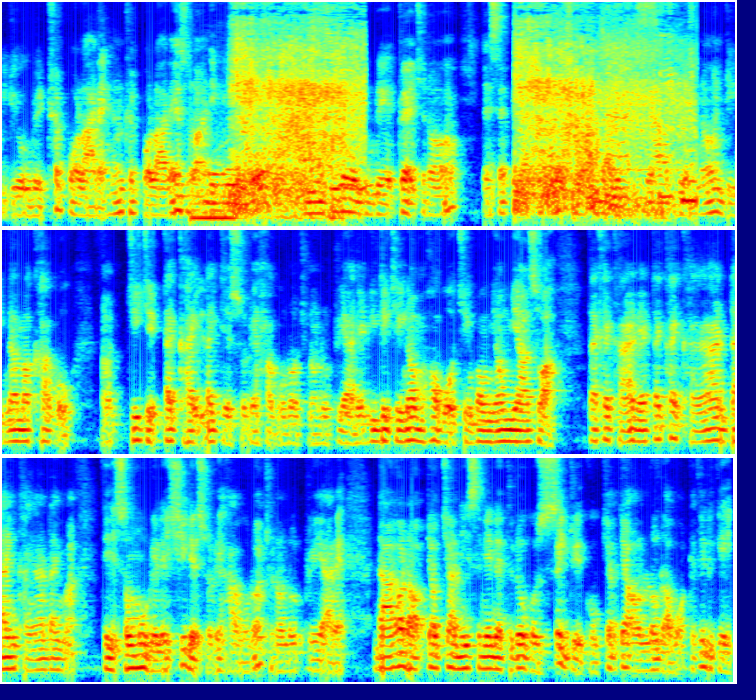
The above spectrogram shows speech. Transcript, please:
ဗီဒီယိုတွေထွက်ပေါ်လာတယ်နော်ထွက်ပေါ်လာတယ်ဆိုတော့အဲ့ဒီဗီဒီယိုကိုဒီဗီဒီယိုလူတွေအတွက်ကျွန်တော်တက်ဆက်ပေးရတယ်ဆိုတော့အဲ့ဒါလေးပြပြနော်ဒီနမခတ်ကိုနော်ကြီးကြီးတိုက်ခိုက်လိုက်တယ်ဆိုတဲ့ဟာကိုတော့ကျွန်တော်တို့ပြရတယ်ဒီတစ်ချိန်တော့မဟုတ်ဘူးအချိန်ပေါင်းများများစွာ တိုက်ခိုက်ခံရတယ်တိုက်ခိုက်ခံရတိုင်းခံရတိုင်းမှာတည်ဆုံးမှုတွေလည်းရှိတယ်ဆိုတဲ့ဟာကိုတော့ကျွန်တော်တို့တွေ့ရတယ်ဒါကတော့ပျောက်ချနည်းစနစ်နဲ့သူတို့ကိုစိတ်တွေကိုပျောက်ကျအောင်လုပ်တာပေါ့တကယ်တကယ်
